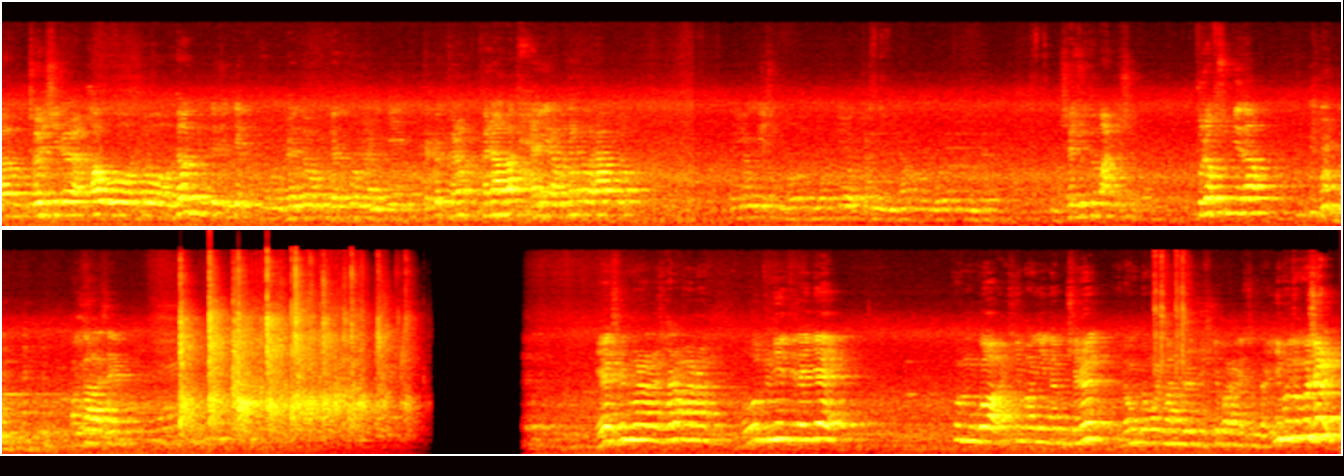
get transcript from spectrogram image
전 전시를 하고 또 회원님들이 이렇게 그래도 그래도 그나- 그나마 다행이라고 생각을 하고 여기 계신 모- 모두 역장님이나 모든 분들 제주도 많으시고 부럽습니다. 건강하세요. 예술 문화를 사랑하는 모든 이들에게 꿈과 희망이 넘치는 영동을 만들어 주시기 바라겠습니다. 이 모든 것을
